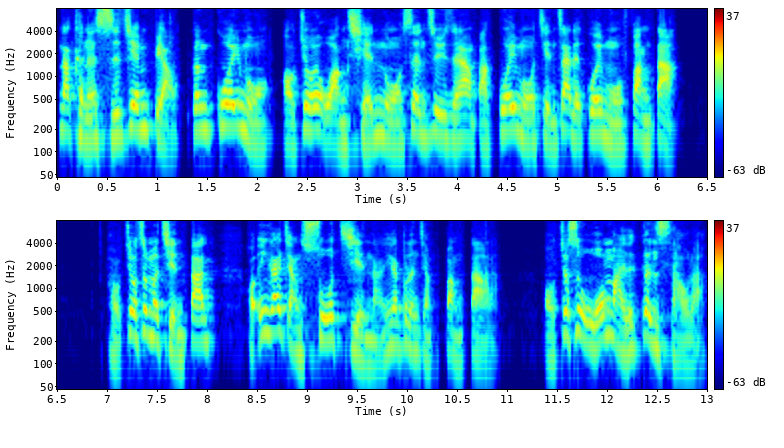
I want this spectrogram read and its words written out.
那可能时间表跟规模哦就会往前挪，甚至于怎样把规模减债的规模放大，好就这么简单。好，应该讲缩减呐，应该不能讲放大了。哦，就是我买的更少了，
